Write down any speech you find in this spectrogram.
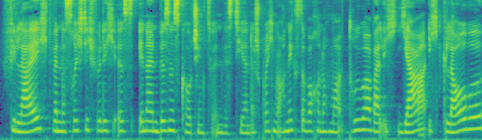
vielleicht, wenn das richtig für dich ist, in ein Business Coaching zu investieren. Da sprechen wir auch nächste Woche nochmal drüber, weil ich, ja, ich glaube,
